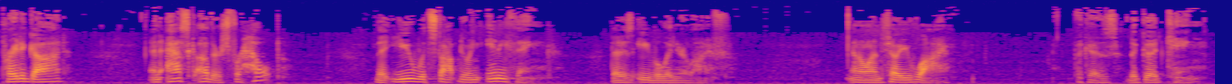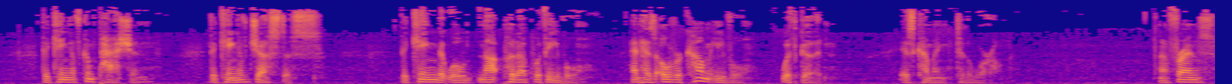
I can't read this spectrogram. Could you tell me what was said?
Pray to God and ask others for help that you would stop doing anything that is evil in your life. And I want to tell you why. Because the good king, the king of compassion, the king of justice, the king that will not put up with evil and has overcome evil with good is coming to the world. Now, friends,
